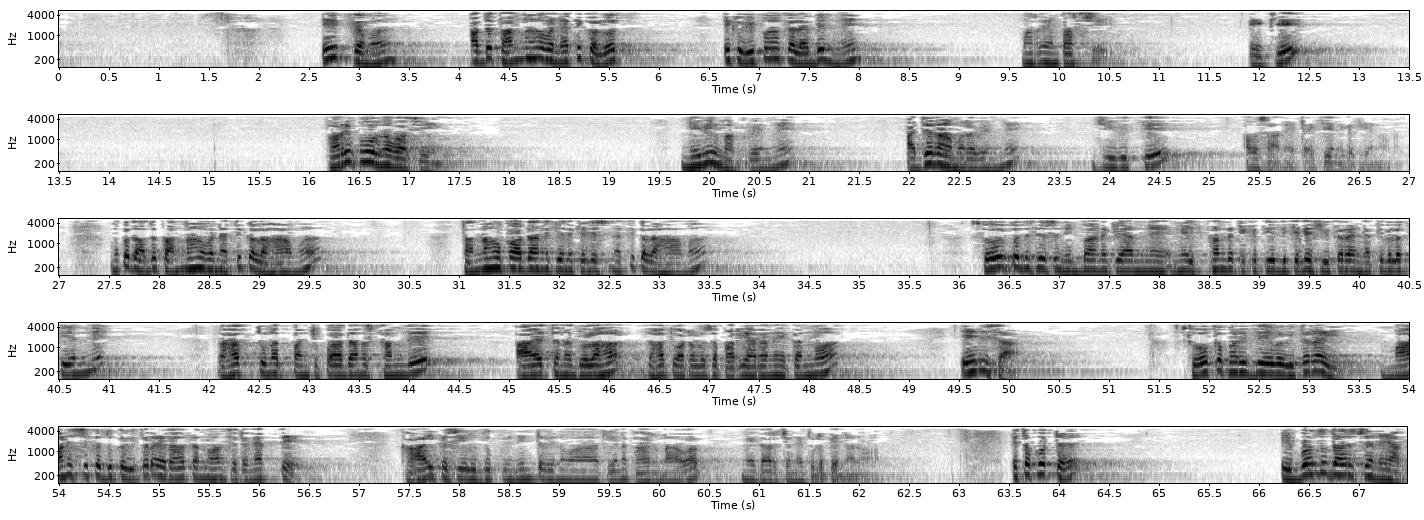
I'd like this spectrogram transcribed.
ඒකම අද තණ්හාව නැති කළොත් ඒක විපාක ලැබෙන්නේ මරණයෙන් පස්සේ. ඒකේ පරිපූර්ණ වශයෙන් නිවීමක් වෙන්නේ අජරාමර වෙන්නේ ජීවිතයේ අවසානයටයි කියන එක කියනවා. මොකද අද තණ්හාව නැති කළාම තණ්හා උපාදාන කියන කෙලෙස් නැති කළාම සෝල්පදිශේෂ නිබ්බාන කියන්නේ මේ ස්කන්ධ ටික තියෙදි කෙලෙස් විතරයි නැති වෙලා තියෙන්නේ. රහත් තුනත් පංච උපාදාන ස්කන්ධේ ආයතන 12 ධාතු 18 පරිහරණය කරනවා. ඒ නිසා ශෝක පරිදේව විතරයි මානසික දුක විතරයි රහතන් වහන්සේට නැත්තේ. කායික සියලු දුක් විඳින්න වෙනවා කියන කාරණාවක් මේ දර්ශනය තුල පෙන්වනවා. එතකොට ඉබඳු දර්ශනයක්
